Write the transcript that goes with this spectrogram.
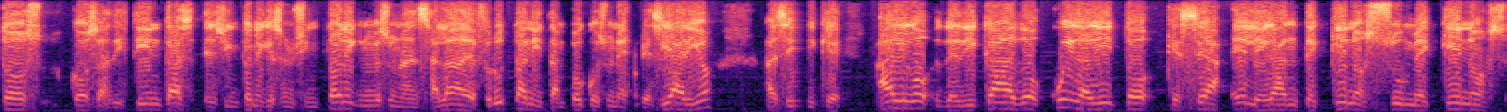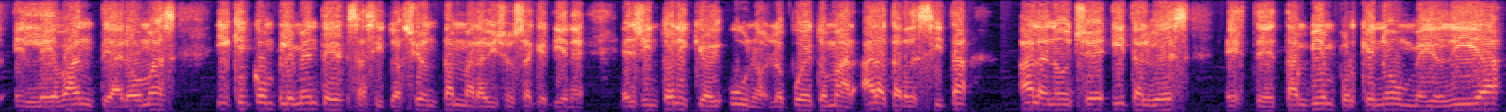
dos cosas distintas. El gin tonic es un gin tonic, no es una ensalada de fruta ni tampoco es un especiario. Así que algo dedicado, cuidadito, que sea elegante, que nos sume, que nos levante aromas y que complemente esa situación tan maravillosa que tiene el gin tonic que hoy uno lo puede tomar a la tardecita, a la noche y tal vez este, también, ¿por qué no un mediodía?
